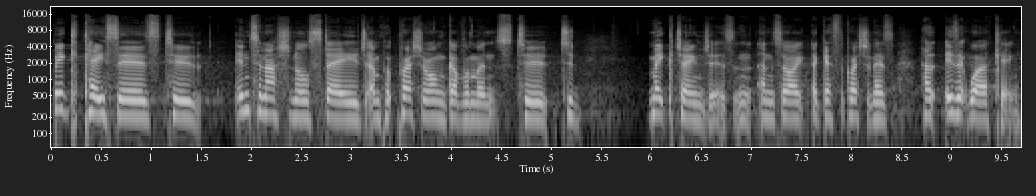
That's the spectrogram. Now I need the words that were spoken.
big cases to international stage and put pressure on governments to, to make changes. And, and so I, I guess the question is, is it working?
